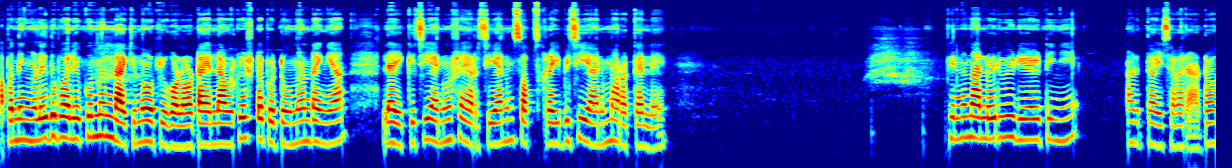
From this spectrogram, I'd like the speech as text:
അപ്പം നിങ്ങൾ ഇതുപോലെയൊക്കെ ഒന്ന് ഉണ്ടാക്കി നോക്കിക്കോളൂ കേട്ടോ. എല്ലാവർക്കും ഇഷ്ടപ്പെട്ടു എന്നുണ്ടെങ്കിൽ ലൈക്ക് ചെയ്യാനും ഷെയർ ചെയ്യാനും സബ്സ്ക്രൈബ് ചെയ്യാനും മറക്കല്ലേ? പിന്നെ നല്ലൊരു വീഡിയോ ആയിട്ട് ഇനി അടുത്ത ആഴ്ച വരാം കേട്ടോ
